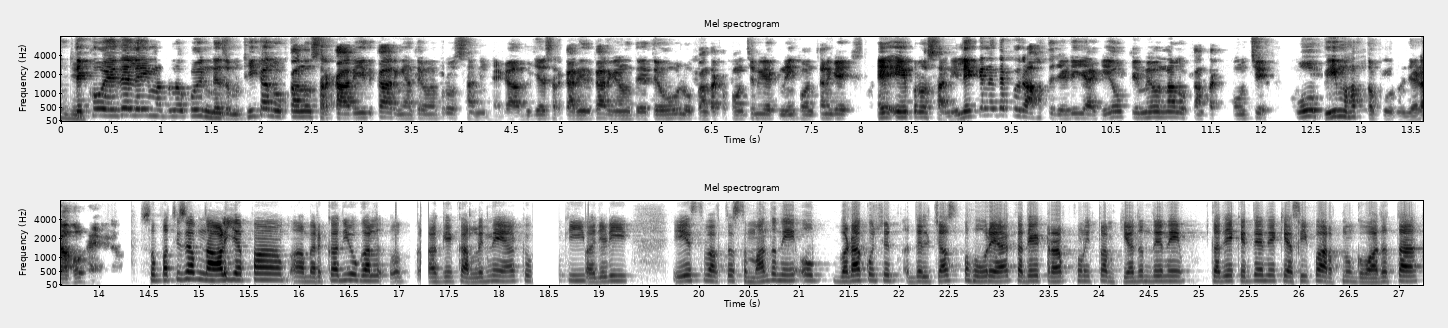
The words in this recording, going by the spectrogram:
ਦੇਖੋ ਇਹਦੇ ਲਈ ਮਤਲਬ ਕੋਈ ਨਿਯਮ ਠੀਕ ਆ ਲੋਕਾਂ ਨੂੰ ਸਰਕਾਰੀ ਅਧਿਕਾਰੀਆਂ ਤੇ ਉਵੇਂ ਭਰੋਸਾ ਨਹੀਂ ਹੈਗਾ। ਵੀ ਜੇ ਸਰਕਾਰੀ ਅਧਿਕਾਰੀਆਂ ਨੂੰ ਦੇ ਤੇ ਉਹ ਲੋਕਾਂ ਤੱਕ ਪਹੁੰਚਣਗੇ ਕਿ ਨਹੀਂ ਪਹੁੰਚਣਗੇ ਇਹ ਇਹ ਭਰੋਸਾ ਨਹੀਂ। ਲੇਕਿਨ ਇਹਦੇ ਕੋਈ ਰਾਹਤ ਜਿਹੜੀ ਹੈਗੀ ਉਹ ਕਿਵੇਂ ਉਹਨਾਂ ਲੋਕਾਂ ਤੱਕ ਪਹੁੰਚੇ ਉਹ ਵੀ ਮਹੱਤਵਪੂਰਨ ਜਿਹੜਾ ਉਹ ਹੈ। ਸੋ ਪਤੀ ਸਾਹਿਬ, ਨਾਲ ਹੀ ਆਪਾਂ ਅਮਰੀਕਾ ਦੀ ਉਹ ਗੱਲ ਅੱਗੇ ਕਰ ਲੈਂਦੇ ਆ ਕਿਉਂਕਿ ਜਿਹੜੀ ਇਸ ਵਕਤ ਸੰਬੰਧ ਨੇ, ਉਹ ਬੜਾ ਕੁਝ ਦਿਲਚਸਪ ਹੋ ਰਿਹਾ। ਕਦੇ ਟਰੰਪ ਹੁਣੀ ਧਮਕੀਆਂ ਦਿੰਦੇ ਨੇ, ਕਦੇ ਕਹਿੰਦੇ ਨੇ ਕਿ ਅਸੀਂ ਭਾਰਤ ਨੂੰ ਗਵਾ ਦਿੱਤਾ,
